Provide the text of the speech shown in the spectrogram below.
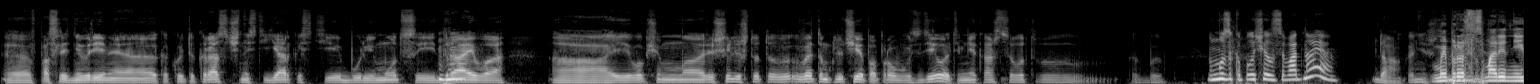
э, в последнее время какой-то красочности, яркости, бури эмоций, драйва. А, и, в общем, э, решили что-то в этом ключе попробовать сделать. И мне кажется, вот э, как бы. Ну, музыка получилась заводная. Да, конечно. Мы просто, смотри, не,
